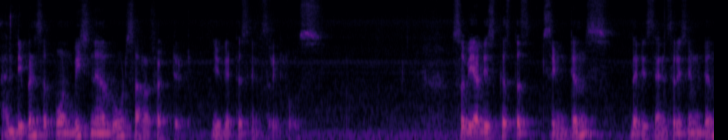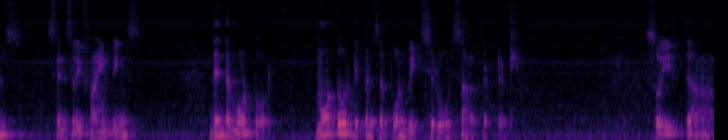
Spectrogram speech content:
and depends upon which nerve roots are affected you get the sensory loss. So we have discussed the symptoms that is sensory symptoms, sensory findings, then the motor. Motor depends upon which roots are affected. So if the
